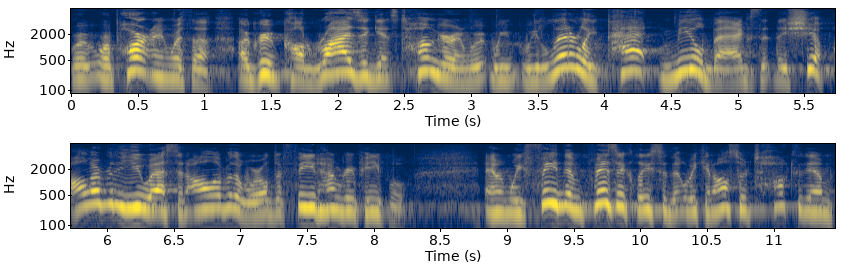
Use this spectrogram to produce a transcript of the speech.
we're, we're partnering with a, a, group called Rise Against Hunger. And we, we, we literally pack meal bags that they ship all over the U.S. and all over the world to feed hungry people and we feed them physically so that we can also talk to them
